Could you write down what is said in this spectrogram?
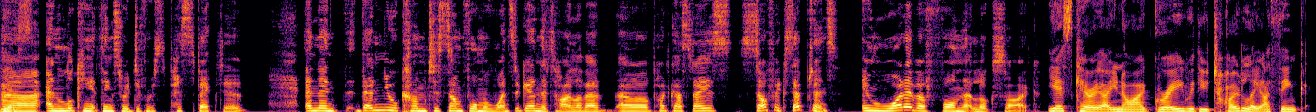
uh, and looking at things from a different perspective. And then, then you'll come to some form of, once again, the title of our, our podcast today is self acceptance in whatever form that looks like. Yes, Kerry, I, you know, I agree with you totally. I think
